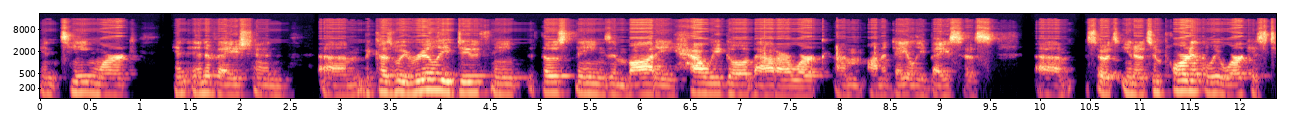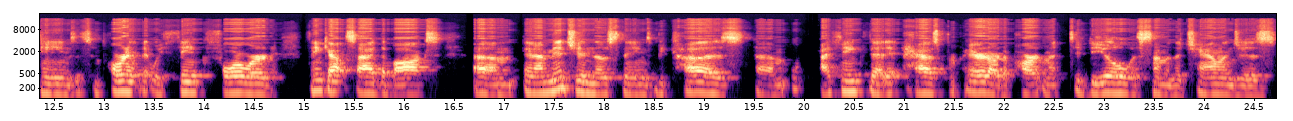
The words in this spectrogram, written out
and teamwork and innovation um, because we really do think that those things embody how we go about our work um, on a daily basis. Um, so it's, you know, it's important that we work as teams. It's important that we think forward, think outside the box. Um, and I mention those things because um, I think that it has prepared our department to deal with some of the challenges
